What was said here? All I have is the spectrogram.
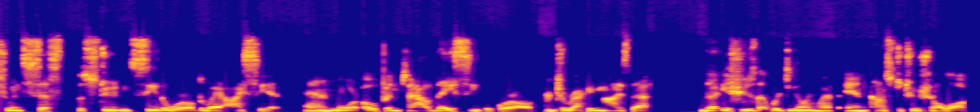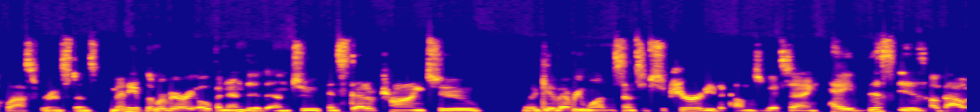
to insist the students see the world the way I see it and more open to how they see the world and to recognize that the issues that we're dealing with in constitutional law class, for instance, many of them are very open ended. And to instead of trying to give everyone the sense of security that comes with saying, hey, this is about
